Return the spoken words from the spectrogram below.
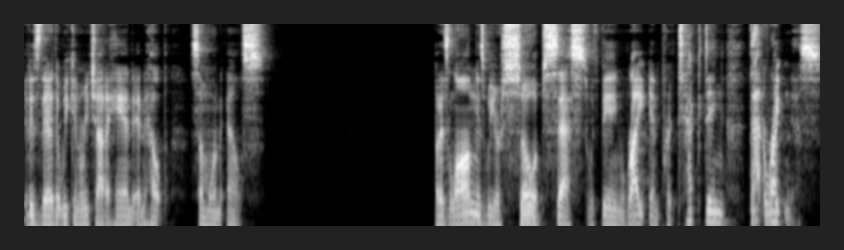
It is there that we can reach out a hand and help someone else. But as long as we are so obsessed with being right and protecting that rightness,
